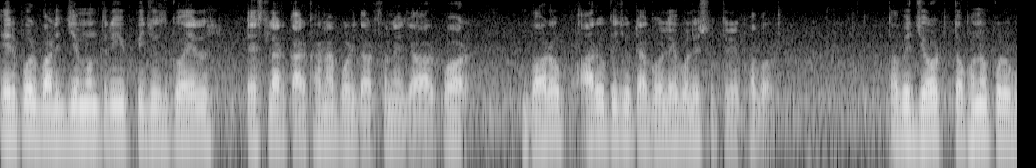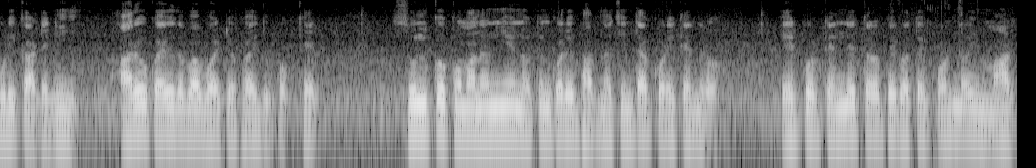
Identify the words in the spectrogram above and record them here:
এরপর বাণিজ্যমন্ত্রী পীযূষ গোয়েল টেসলার কারখানা পরিদর্শনে যাওয়ার পর বরফ আরও কিছুটা গলে বলে সূত্রের খবর। তবে জোট তখনও পুরোপুরি কাটেনি। আরও কয়েক দফা বৈঠক হয় দুপক্ষের। শুল্ক কমানো নিয়ে নতুন করে ভাবনা চিন্তা করে কেন্দ্র। এরপর কেন্দ্রের তরফে গত পনেরোই মার্চ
